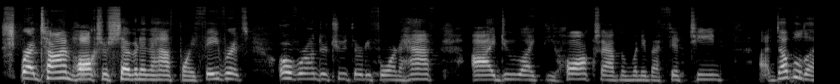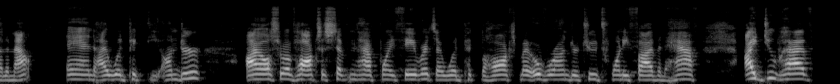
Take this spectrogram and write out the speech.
Spread time, Hawks are seven and a half point favorites. Over under 234 and a half. I do like the Hawks. I have them winning by 15. Uh, double that amount. And I would pick the under. I also have Hawks as seven and a half point favorites. I would pick the Hawks. My over under 225 and a half. I do have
